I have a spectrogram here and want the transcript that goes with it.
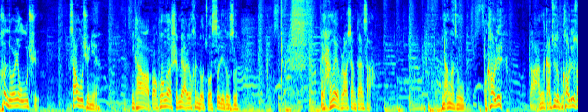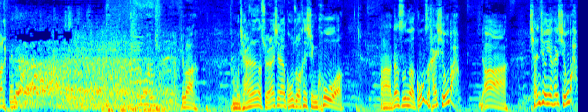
很多人有误区，啥误区呢？你看啊，包括我身边有很多做事的都是，哎呀，我也不知道想干啥，那我就不考虑啊，我干脆就不考虑算了，对吧？目前我虽然现在工作很辛苦。啊，但是我工资还行吧，啊，前景也还行吧，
